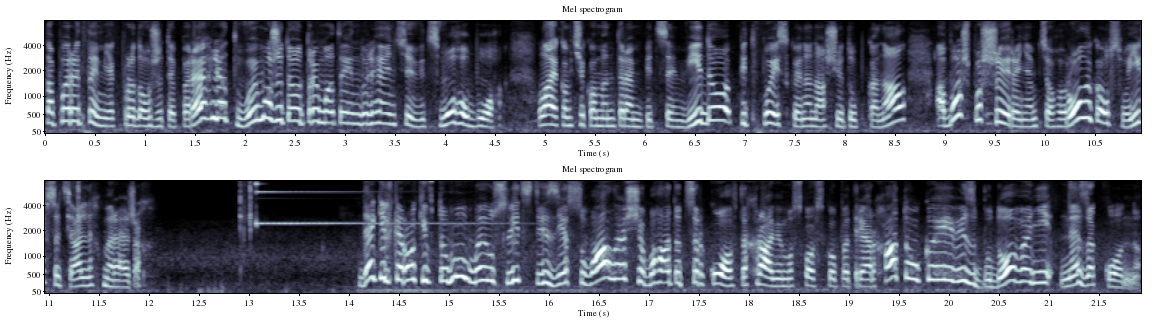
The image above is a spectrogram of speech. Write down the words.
Та перед тим як продовжити перегляд, ви можете отримати індульгенцію від свого Бога лайком чи коментарем під цим відео, підпискою на наш YouTube канал або ж поширенням цього ролика у своїх соціальних мережах. Декілька років тому ми у слідстві з'ясували, що багато церков та храмів Московського патріархату у Києві збудовані незаконно.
